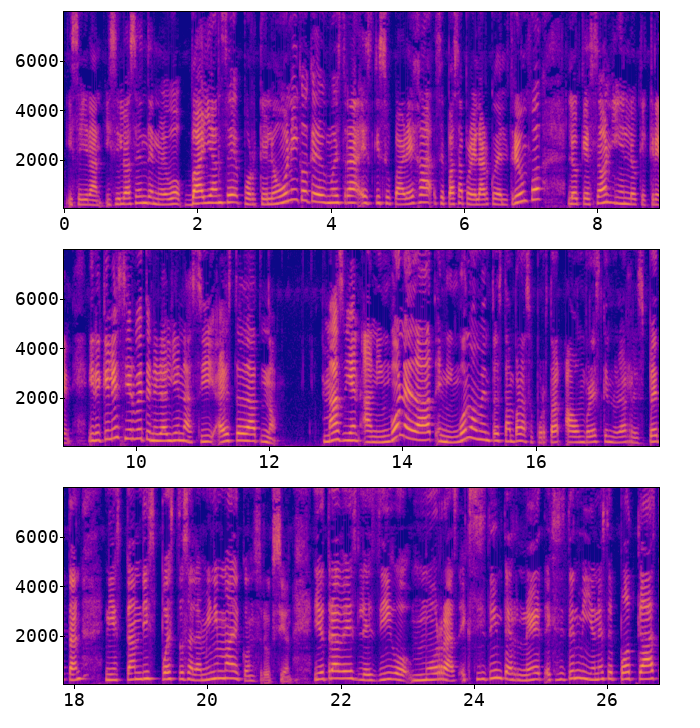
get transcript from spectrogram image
y seguirán. Y si lo hacen de nuevo, váyanse porque lo único que demuestra es que su pareja se pasa por el arco del triunfo, lo que son y en lo que creen. ¿Y de qué les sirve tener a alguien así? A esta edad no. Más bien, a ninguna edad, en ningún momento están para soportar a hombres que no las respetan ni están dispuestos a la mínima de construcción. Y otra vez les digo, morras, existe internet, existen millones de podcasts,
